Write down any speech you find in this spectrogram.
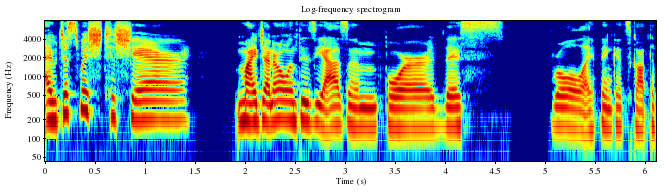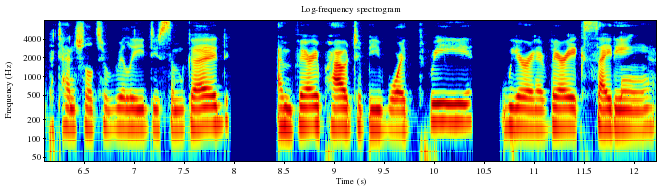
I just wish to share my general enthusiasm for this role. I think it's got the potential to really do some good. I'm very proud to be Ward 3. We are in a very exciting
